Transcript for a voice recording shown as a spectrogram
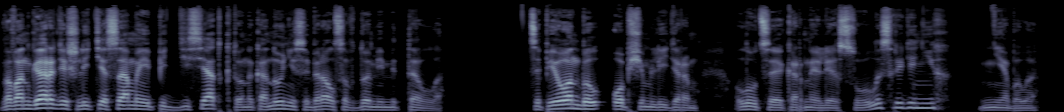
В авангарде шли те самые пятьдесят, кто накануне собирался в доме Метелла. Цепион был общим лидером. Луция Корнелия Сулы среди них не было.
